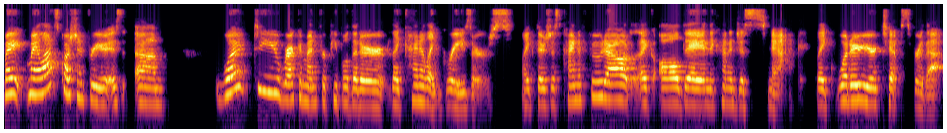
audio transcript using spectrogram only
My my last question for you is, um, what do you recommend for people that are like kind of like grazers? Like there's just kind of food out like all day, and they kind of just snack. Like, what are your tips for that?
